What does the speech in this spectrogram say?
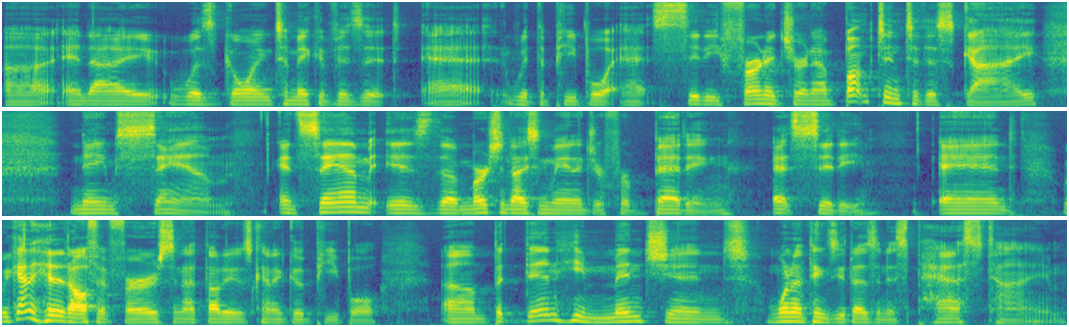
uh, and I was going to make a visit at, with the people at City Furniture, and I bumped into this guy named Sam. And Sam is the merchandising manager for bedding at City and we kind of hit it off at first, and I thought he was kind of good people. Um, but then he mentioned one of the things he does in his pastime,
